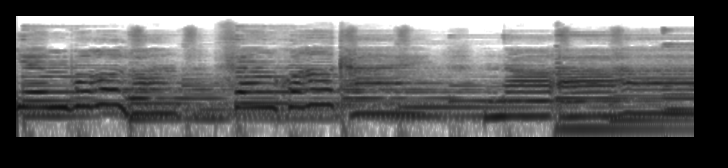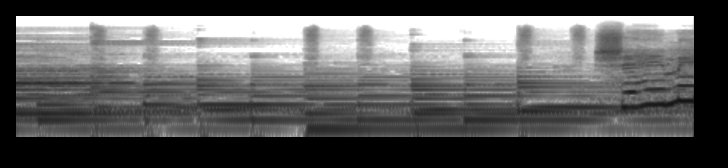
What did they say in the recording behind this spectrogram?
烟波乱，繁花开那岸。谁明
